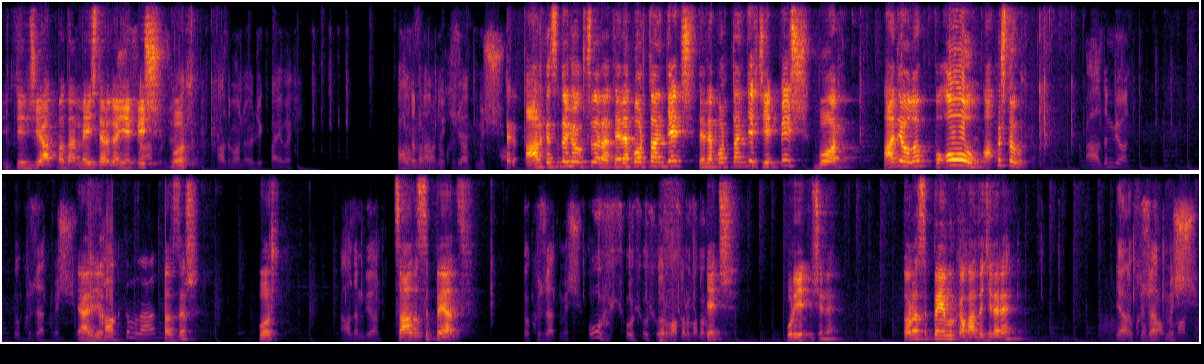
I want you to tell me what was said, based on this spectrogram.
İkinciyi atmadan meşlere dön 70. Vur. Aldım onu öldük bay bay. Aldım lan 960. Arkasında yokçulara. Teleporttan geç. Teleporttan geç 70. Vur. Hadi oğlum. Oo 60 da vur. Aldım bir 10. 960. Gel gel. Kalktı mı lan? Hazır. Vur. Aldım bir 10. Sağda sprey at. 960. Uy uy uy. Durma durma durma. Geç. Vur 70'ini. Sonra sprey vur kafandakilere. Ya, 960.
